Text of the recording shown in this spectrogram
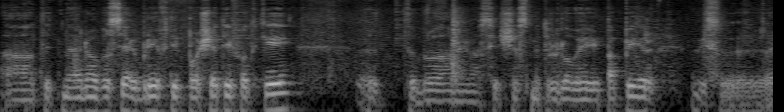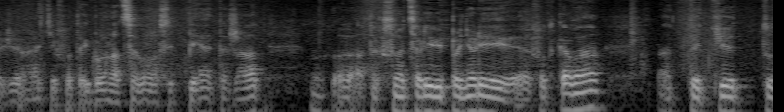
A teď najednou prostě jak byly v ty ploše ty fotky, to bylo nevím, asi 6 metrů dlouhý papír, takže těch fotek bylo na celou asi pět řád a tak jsme celý vyplnili fotkama a teď to,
